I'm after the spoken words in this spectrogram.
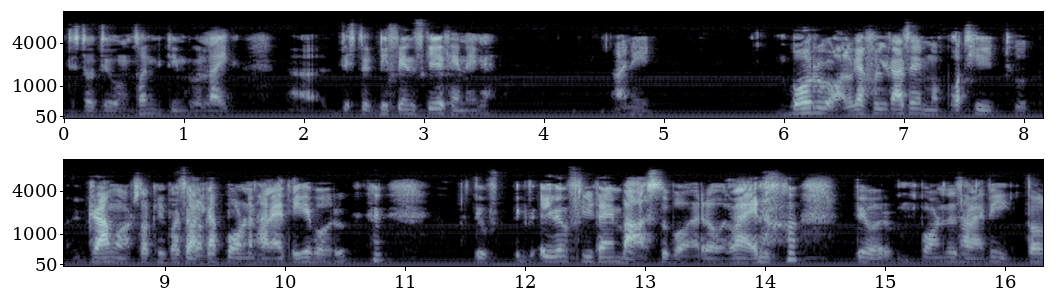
त्यस्तो त्यो हुन्छ नि तिम्रो लाइक त्यस्तो डिफेन्स केही थिएन क्या अनि बरु हल्का फुल्का चाहिँ म पछि ड्रामाहरू सकेपछि हल्का पढ्न थालेको थिएँ कि बरु। त्यो एकदम फ्री टाइम भए जस्तो भएर होला होइन। त्योहरू पढ्दै थालेको थिएँ। तर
